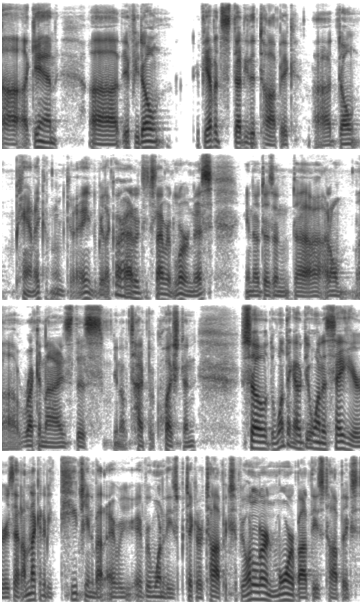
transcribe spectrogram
Uh, again, uh, if you don't, if you haven't studied the topic, uh, don't panic. Okay, be like, all right, I just haven't learned this. You know, doesn't uh, I don't uh, recognize this you know type of question. So the one thing I do want to say here is that I'm not going to be teaching about every every one of these particular topics. If you want to learn more about these topics,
